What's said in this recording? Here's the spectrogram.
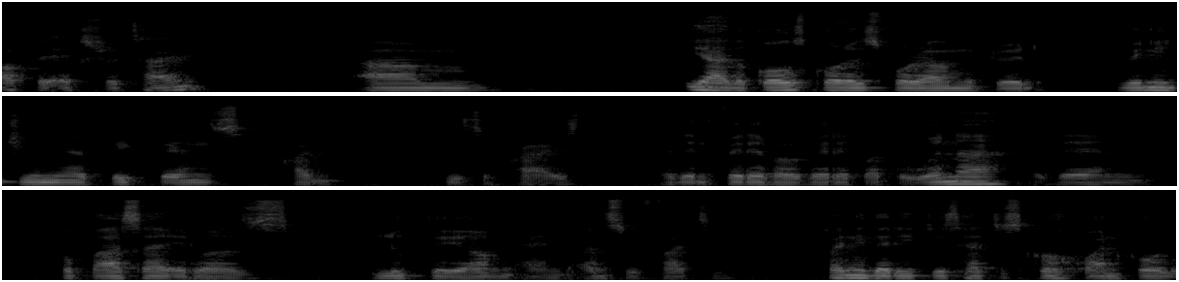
after extra time. Um, yeah, the goal scorers for Real Madrid, Vinny Jr., Big Benz, can't be surprised. And then Fede Valverde got the winner. And then for Barca, it was Luuk de Jong and Ansu Fati. Funny that he just had to score one goal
